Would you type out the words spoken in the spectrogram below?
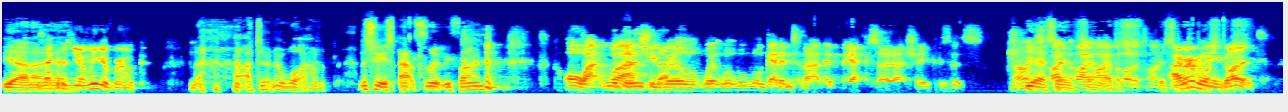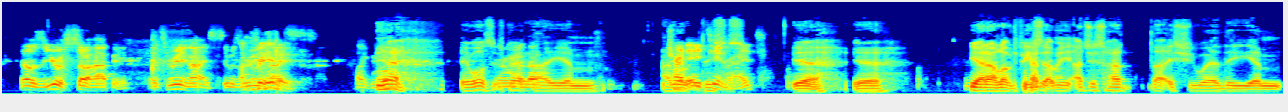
Yeah, no, Is that yeah. because your Omega broke? I don't know what happened. Literally, it's absolutely fine. Oh, well, We'll actually, we'll, we'll we'll we'll get into that in the episode actually because it's nice. Yeah, I, same, I, same. I I have a lot of time. I remember when you got it. That was you were so happy. It's really nice. It was really, really? nice. Like yeah, it was. It's great. I um, I turned 18, right? Yeah, yeah, yeah. No, I loved the piece. I mean, I just had that issue where the um,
